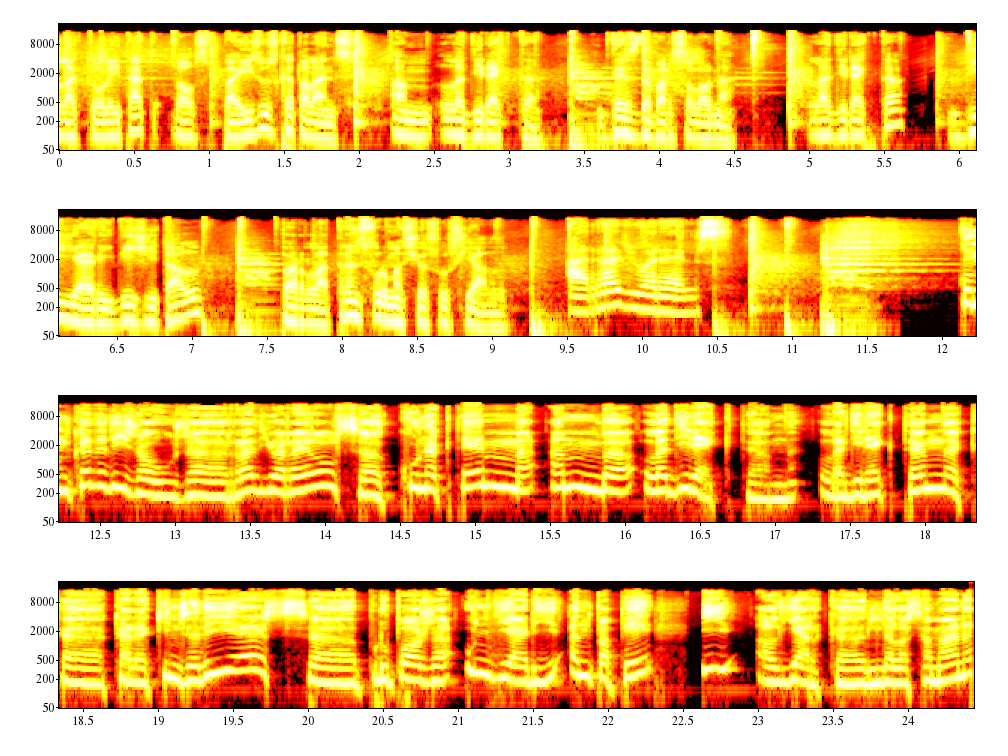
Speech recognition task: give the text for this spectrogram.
l'actualitat dels països catalans amb La Directa, des de Barcelona. La Directa, diari digital per la transformació social. A Ràdio Arels. Com cada dijous a Ràdio Arrels eh, connectem amb la directa. La directa que cada 15 dies eh, proposa un diari en paper i al llarg de la setmana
